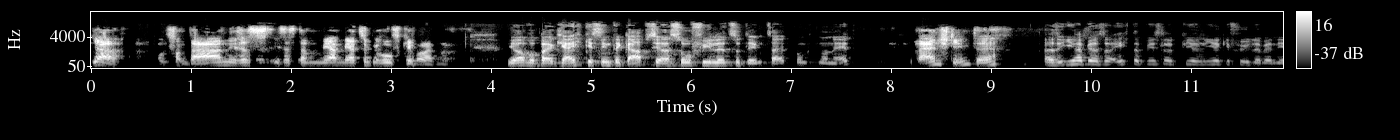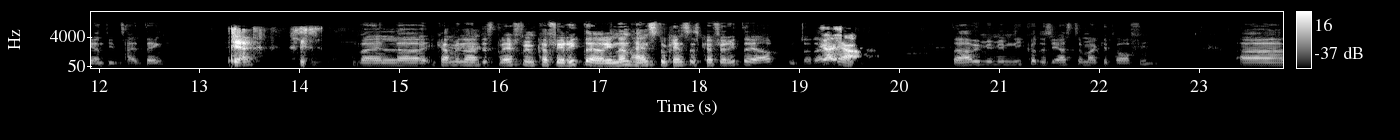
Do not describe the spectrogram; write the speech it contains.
ja, und von da an ist es, ist es dann mehr und mehr zum Beruf geworden. Ja, wobei Gleichgesinnte gab es ja so viele zu dem Zeitpunkt noch nicht. Nein, stimmt, ja. Also ich habe ja so echt ein bisschen Pioniergefühle, wenn ich an die Zeit denke. ja. Weil äh, ich kann mich noch an das Treffen im Café Ritter erinnern. Heinz, du kennst das Café Ritter ja auch gut, oder? Ja, ja. Da habe ich mich mit dem Nico das erste Mal getroffen, äh,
